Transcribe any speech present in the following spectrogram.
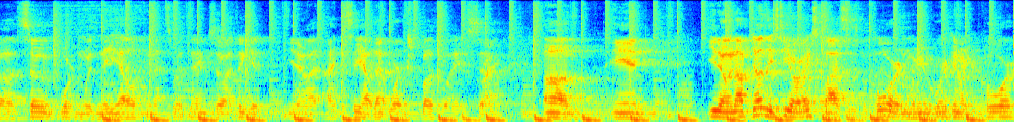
uh, so important with knee health and that sort of thing. So I think it, you know, I, I can see how that works both ways. So, um, and you know, and I've done these TRX classes before, and when you're working on your core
